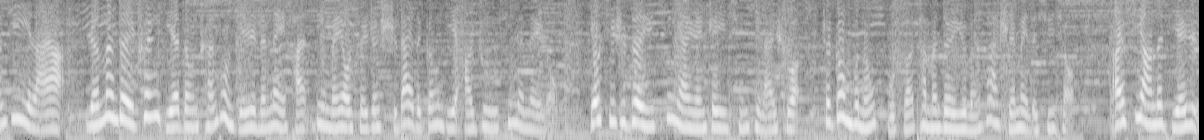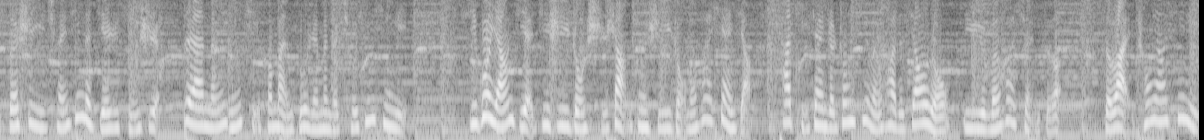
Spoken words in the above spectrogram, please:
长期以来啊，人们对春节等传统节日的内涵，并没有随着时代的更迭而注入新的内容。尤其是对于青年人这一群体来说，这更不能符合他们对于文化审美的需求。而西洋的节日，则是以全新的节日形式，自然能引起和满足人们的求新心理。喜过洋节既是一种时尚，更是一种文化现象，它体现着中西文化的交融与文化选择。此外，重阳心理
